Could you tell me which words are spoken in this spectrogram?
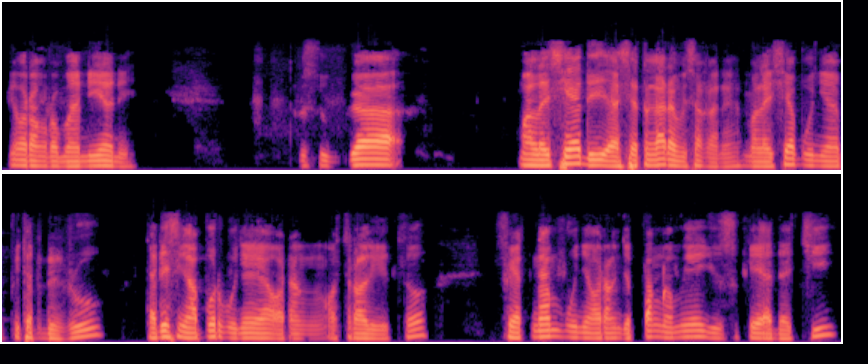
Ini orang Romania nih. Terus juga Malaysia di Asia Tenggara misalkan ya. Malaysia punya Peter Deru. Tadi Singapura punya ya orang Australia itu. Vietnam punya orang Jepang namanya Yusuke Adachi.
